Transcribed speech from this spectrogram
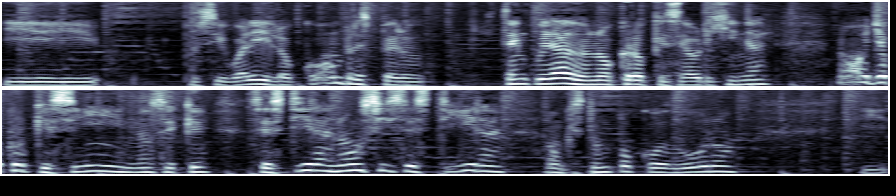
y pues igual y lo compres, pero ten cuidado, no creo que sea original. No, yo creo que sí, no sé qué. Se estira, no, sí se estira, aunque está un poco duro. Y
